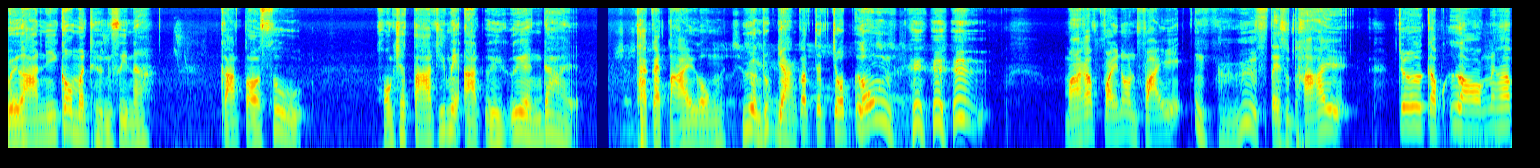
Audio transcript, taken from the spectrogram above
เวลานี้ก็มาถึงสินะ การต่อสู้ของชะตาที่ไม่อาจเอื่อยเอื้องได้ ถ้าแกตายลง เรื่องทุกอย่างก็จะจบลง มาครับไฟนอลไฟสเตจสุดท้าย เจอกับลองนะครับ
